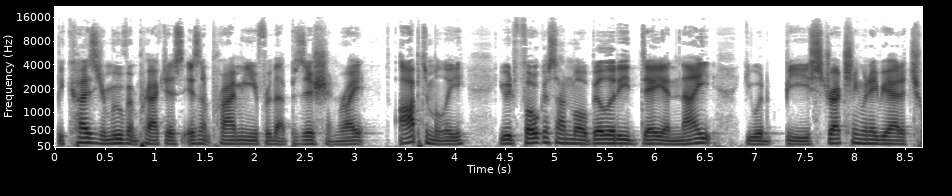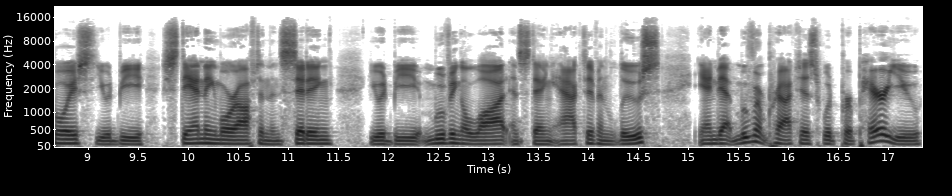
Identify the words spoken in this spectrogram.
because your movement practice isn't priming you for that position, right? Optimally, you would focus on mobility day and night. You would be stretching whenever you had a choice. You would be standing more often than sitting. You would be moving a lot and staying active and loose. And that movement practice would prepare you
